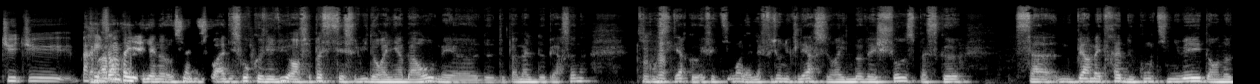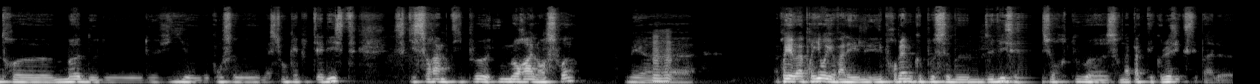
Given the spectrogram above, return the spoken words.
tu, tu, par exemple. il y a aussi un discours, un discours que j'ai vu. Alors, je sais pas si c'est celui d'Aurélien Barraud, mais euh, de, de, pas mal de personnes qui mhm. considèrent qu'effectivement la, la, fusion nucléaire serait une mauvaise chose parce que ça nous permettrait de continuer dans notre euh, mode de, de vie de consommation capitaliste, ce qui serait un petit peu immoral en soi. Mais euh, mhm. après, a priori, les, les, problèmes que pose ce mode de vie, c'est surtout euh, son impact écologique. C'est pas le,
